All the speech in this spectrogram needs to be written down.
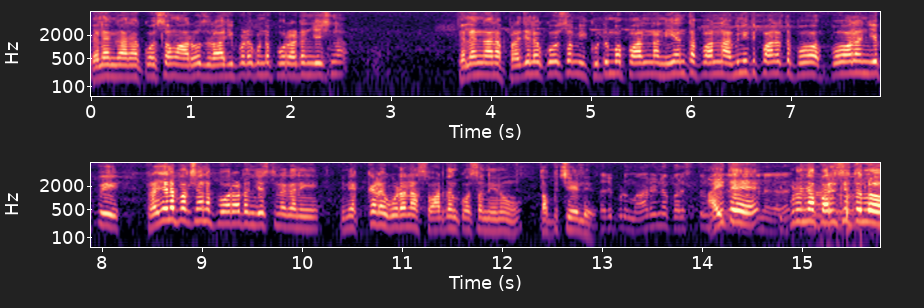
తెలంగాణ కోసం ఆ రోజు రాజీ పడకుండా పోరాటం చేసిన తెలంగాణ ప్రజల కోసం ఈ కుటుంబ పాలన నియంత పాలన అవినీతి పాలనతో పో పోవాలని చెప్పి ప్రజల పక్షాన పోరాటం చేస్తున్నా కానీ నేను ఎక్కడ కూడా నా స్వార్థం కోసం నేను తప్పు చేయలేదు. అయితే ఇప్పుడున్న పరిస్థితుల్లో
